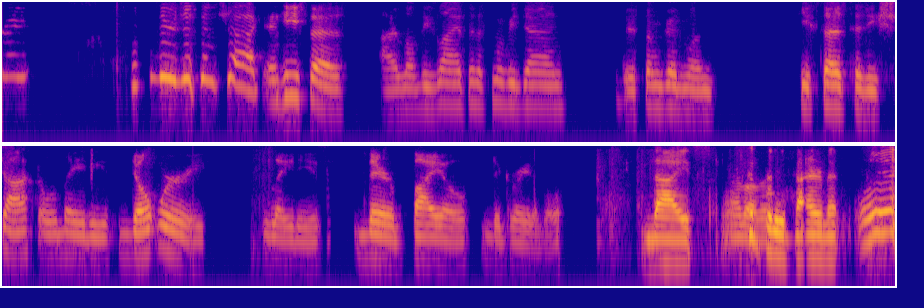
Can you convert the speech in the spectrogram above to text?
great. They're just in shock. And he says, I love these lines in this movie, John. There's some good ones. He says to these shocked old ladies, Don't worry, ladies. They're biodegradable. Nice. I love for the environment. oh,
